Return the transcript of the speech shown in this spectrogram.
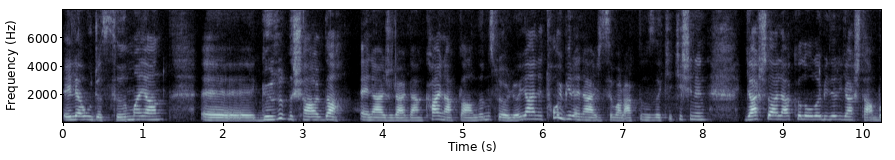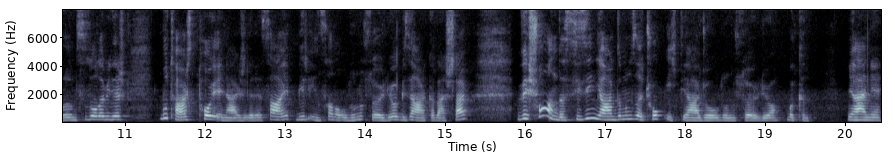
ele avuca sığmayan, e, gözü dışarıda enerjilerden kaynaklandığını söylüyor. Yani toy bir enerjisi var aklınızdaki kişinin. Yaşla alakalı olabilir, yaştan bağımsız olabilir. Bu tarz toy enerjilere sahip bir insan olduğunu söylüyor bize arkadaşlar. Ve şu anda sizin yardımınıza çok ihtiyacı olduğunu söylüyor. Bakın yani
